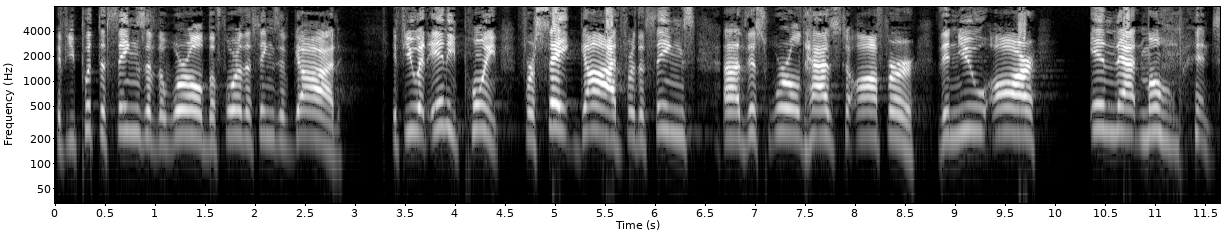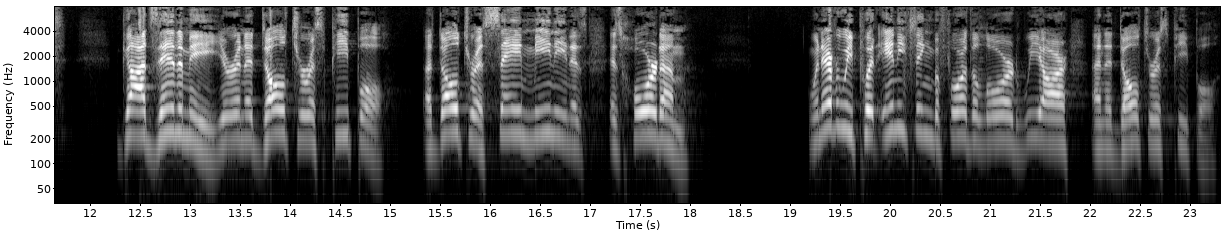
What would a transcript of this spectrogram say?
if you put the things of the world before the things of God, if you at any point forsake God for the things uh, this world has to offer, then you are in that moment God's enemy. You're an adulterous people. Adulterous, same meaning as, as whoredom. Whenever we put anything before the Lord, we are an adulterous people,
